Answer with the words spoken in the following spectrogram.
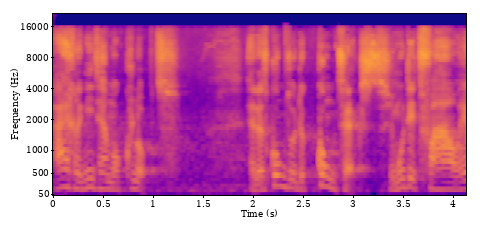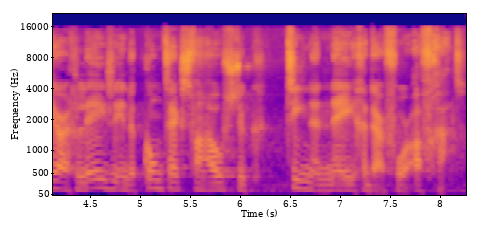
eigenlijk niet helemaal klopt. En dat komt door de context. Je moet dit verhaal heel erg lezen in de context van hoofdstuk 10 en 9 daarvoor afgaand.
